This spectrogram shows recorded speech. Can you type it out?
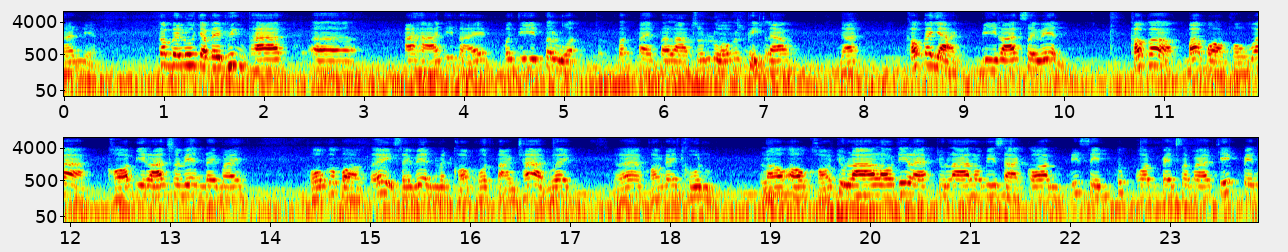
นั้นเนี่ย ก็ไม่รู้จะไปพึ่งพาเอาหารที่ไหนบางทีตลวดไอ้ตลาดสวนหลวงมันปิดแล้วนะเขาก็อยากมีร้านเซเว่นเขาก็มาบอกผมว่าขอมีร้านเซเว่นได้ไหมผมก็บอกเอ้ยเซเว่นมันของคนต่างชาติเว้ยนะของนายทุน เราเอาของจุฬาเรานี่แหละ จุฬาเรามีสากลนิสิตทุกคนเป็นสมาชิกเป็น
